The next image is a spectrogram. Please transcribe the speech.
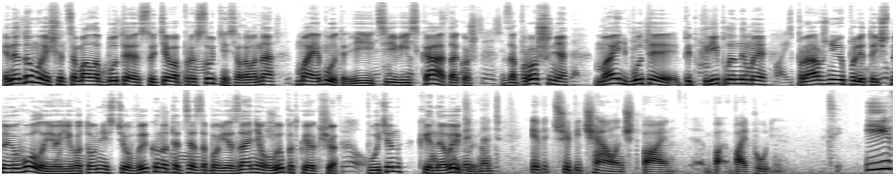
Я не думаю, що це мала б бути суттєва присутність, але вона має бути. І ці війська, а також запрошення, мають бути підкріпленими справжньою політичною волею і готовністю виконати це зобов'язання у випадку, якщо Путін кине виклик. if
